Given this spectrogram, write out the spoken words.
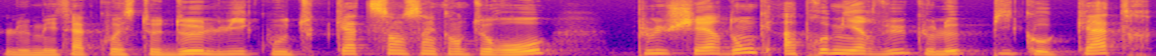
Le Meta Quest 2, lui, coûte 450 euros plus cher donc à première vue que le Pico 4.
